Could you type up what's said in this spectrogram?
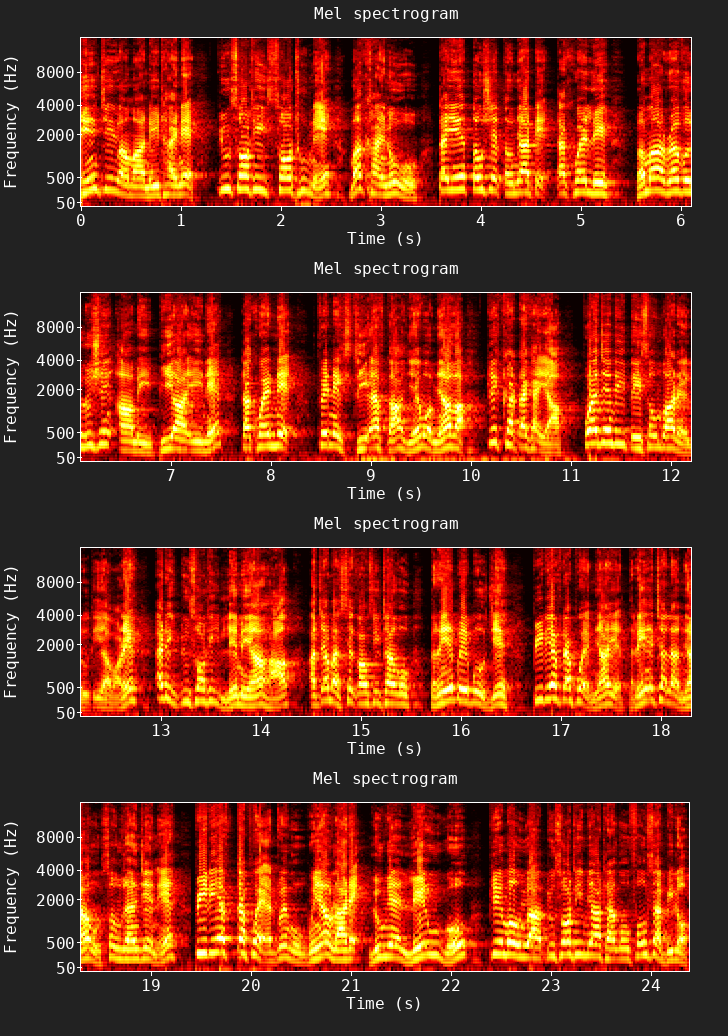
ယင်းကျေးရွာမှာနေထိုင်တဲ့ပြူစောတိစောထုနဲ့မတ်ခိုင်တို့ကိုတရင်3831တက်ခွဲလေးဗမာ Revolution Army BRA နဲ့တက်ခွဲနဲ့ Phoenix DF ကရဲဘော်များကပြစ်ခတ်တိုက်ခိုက်ရာပွဲချင်းပြီးတိတ်ဆုံးသွားတယ်လို့သိရပါတယ်။အဲ့ဒီပြူစောတိလင်မယားဟာအကြမ်းဖက်စစ်ကောင်စီထံကိုသတင်းပေးဖို့ချင်း PDF တပ်ဖွဲ့များရဲ့သတင်းအချက်အလက်များကိုစုံစမ်းခြင်းနဲ့ PDF တပ်ဖွဲ့အတွင်းကိုဝင်ရောက်လာတဲ့လူငယ်၄ဦးကိုပြည်မုံရွာပြူစောတိများထံကိုဖုံးဆက်ပြီးတော့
